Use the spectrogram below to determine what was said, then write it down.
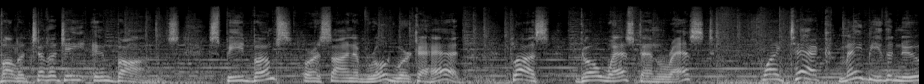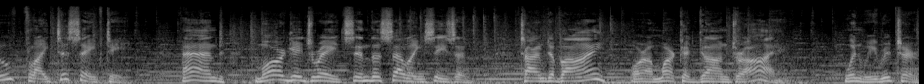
volatility in bonds, speed bumps, or a sign of roadwork ahead. Plus, go west and rest? Why tech may be the new flight to safety. And mortgage rates in the selling season. Time to buy or a market gone dry? When we return.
